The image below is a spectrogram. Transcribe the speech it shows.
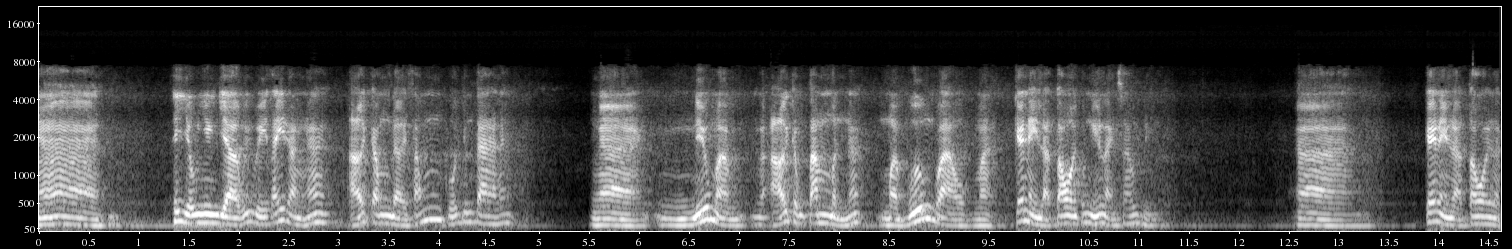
À, thí dụ như giờ quý vị thấy rằng á, ở trong đời sống của chúng ta đó à, nếu mà ở trong tâm mình á mà vướng vào mà cái này là tôi có nghĩa là sao quý vị? À, cái này là tôi là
